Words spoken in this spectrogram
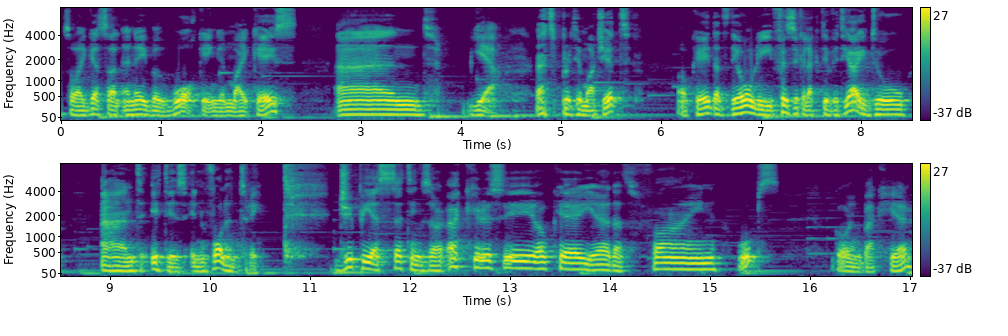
So I guess I'll enable walking in my case, and yeah, that's pretty much it. Okay, that's the only physical activity I do, and it is involuntary. GPS settings are accuracy. Okay, yeah, that's fine. Whoops. Going back here.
